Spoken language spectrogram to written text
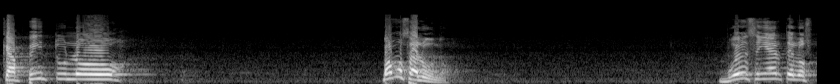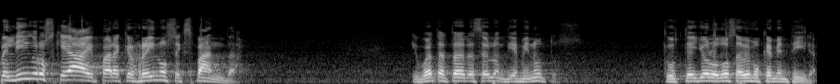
Capítulo... Vamos al 1. Voy a enseñarte los peligros que hay para que el reino se expanda. Y voy a tratar de hacerlo en 10 minutos que usted y yo los dos sabemos que es mentira.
